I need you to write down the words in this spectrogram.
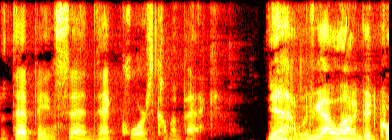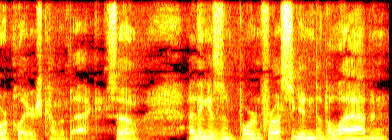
with that being said, that core's coming back. Yeah, we've got a lot of good core players coming back. So I think it's important for us to get into the lab and,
